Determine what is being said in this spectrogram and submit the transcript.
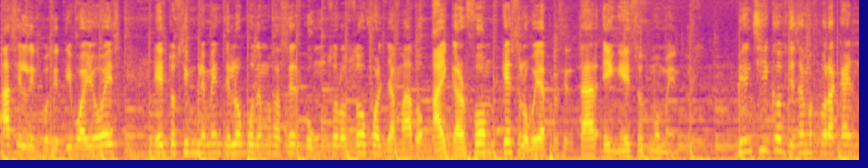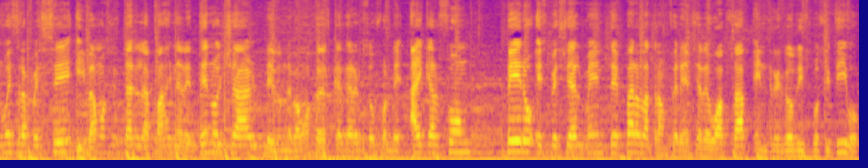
hacia el dispositivo iOS, esto simplemente lo podemos hacer con un solo software llamado iCarphone, que se lo voy a presentar en estos momentos. Bien chicos, ya estamos por acá en nuestra PC y vamos a estar en la página de Tenochar, de donde vamos a descargar el software de iCarphone pero especialmente para la transferencia de WhatsApp entre dos dispositivos,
